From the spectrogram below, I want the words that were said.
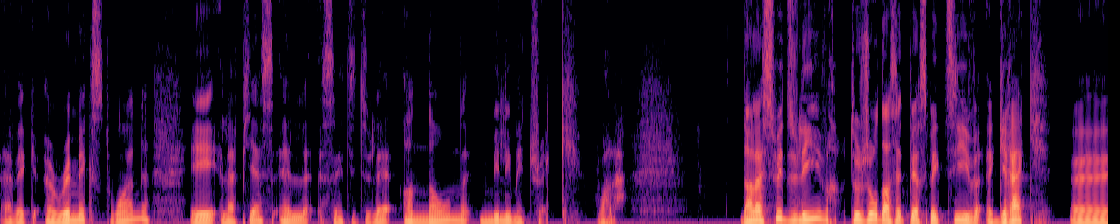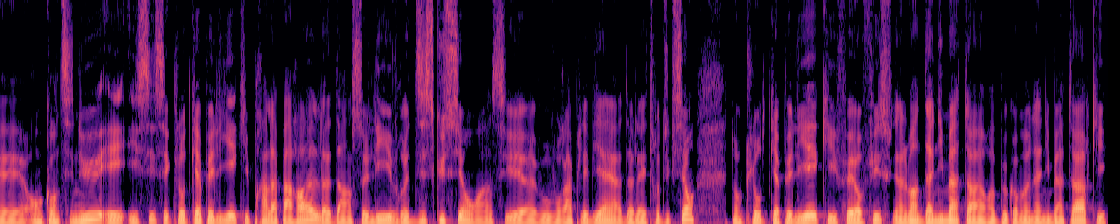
avec A Remixed One, et la pièce, elle, s'intitulait Unknown Millimetric. Voilà. Dans la suite du livre, toujours dans cette perspective grecque, euh, on continue et ici c'est Claude Capelier qui prend la parole dans ce livre Discussion, hein, si euh, vous vous rappelez bien de l'introduction. Donc Claude Capelier qui fait office finalement d'animateur, un peu comme un animateur qui,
